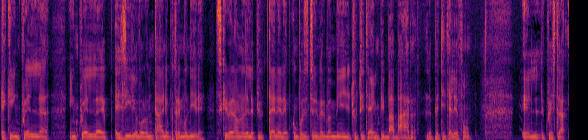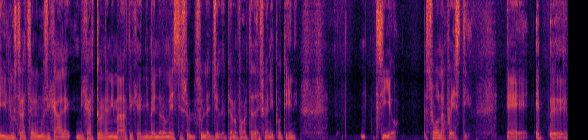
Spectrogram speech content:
e che in quel, in quel esilio volontario potremmo dire scriverà una delle più tenere composizioni per bambini di tutti i tempi, Babar, Le Petit Téléphone questa illustrazione musicale di cartoni animati che gli vennero messi sul, sul leggio del pianoforte dai suoi nipotini. Zio, suona questi. E, e, e,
